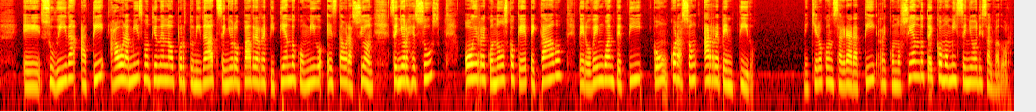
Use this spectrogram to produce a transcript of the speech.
eh, su vida a ti, ahora mismo tienen la oportunidad, Señor oh Padre, repitiendo conmigo esta oración. Señor Jesús, Hoy reconozco que he pecado, pero vengo ante ti con un corazón arrepentido. Me quiero consagrar a ti reconociéndote como mi Señor y Salvador.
